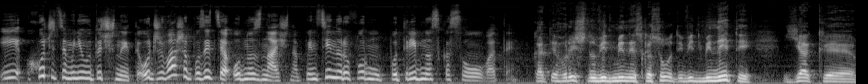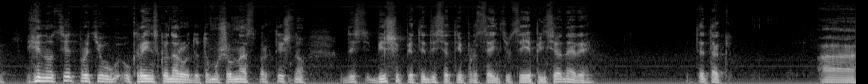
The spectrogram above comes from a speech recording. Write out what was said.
І хочеться мені уточнити. Отже, ваша позиція однозначна: пенсійну реформу потрібно скасовувати. категорично відміни скасовувати, відмінити як е, геноцид проти українського народу, тому що в нас практично десь більше 50% це є пенсіонери. Це так. А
